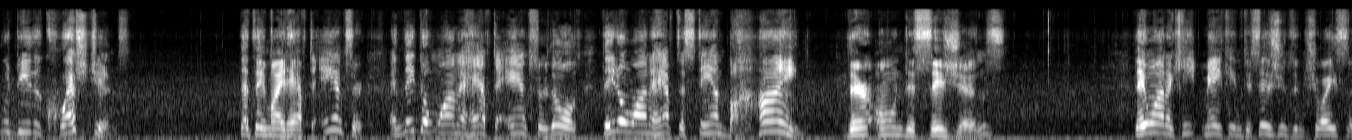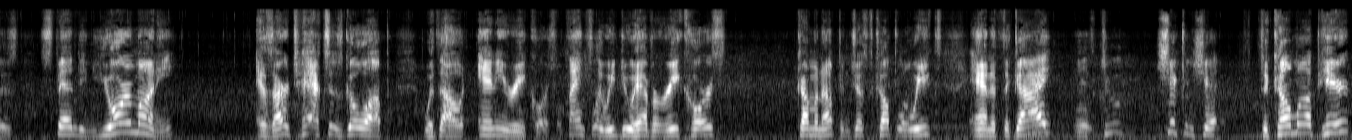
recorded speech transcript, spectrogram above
would be the questions that they might have to answer. And they don't want to have to answer those. They don't want to have to stand behind their own decisions. They want to keep making decisions and choices, spending your money as our taxes go up without any recourse. Well, thankfully, we do have a recourse coming up in just a couple of weeks. And if the guy is too chicken shit to come up here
